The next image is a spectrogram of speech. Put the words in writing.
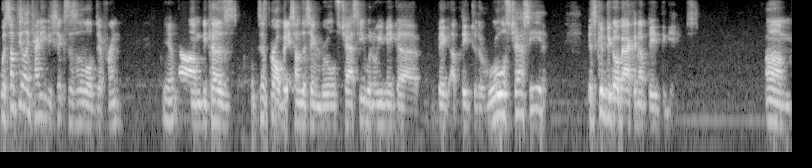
With something like Tiny D6, this is a little different. Yep. Um, because since they're all based on the same rules chassis, when we make a big update to the rules chassis, it's good to go back and update the games. Um,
